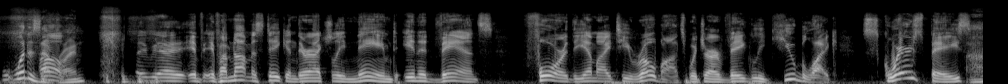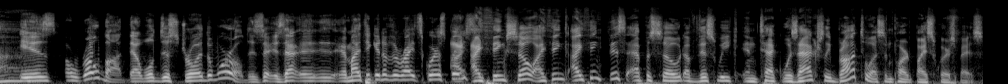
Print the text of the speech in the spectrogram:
What is that, Oh. Brian? if, if I'm not mistaken, they're actually named in advance for the MIT robots, which are vaguely cube-like. Squarespace Ah. is a robot that will destroy the world. Is that, is that uh, am I thinking of the right I, Squarespace? I think so. I think I think this episode of This Week in Tech was actually brought to us in part by Squarespace.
